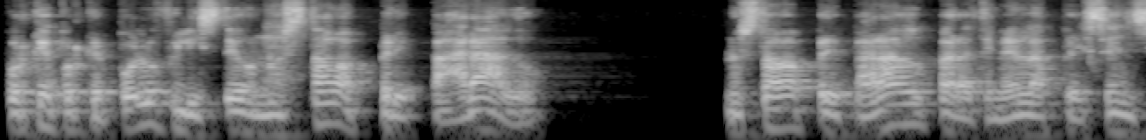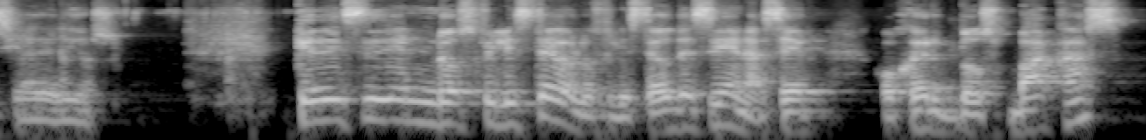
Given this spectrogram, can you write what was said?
¿Por qué? Porque el pueblo filisteo no estaba preparado, no estaba preparado para tener la presencia de Dios. ¿Qué deciden los filisteos? Los filisteos deciden hacer, coger dos vacas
